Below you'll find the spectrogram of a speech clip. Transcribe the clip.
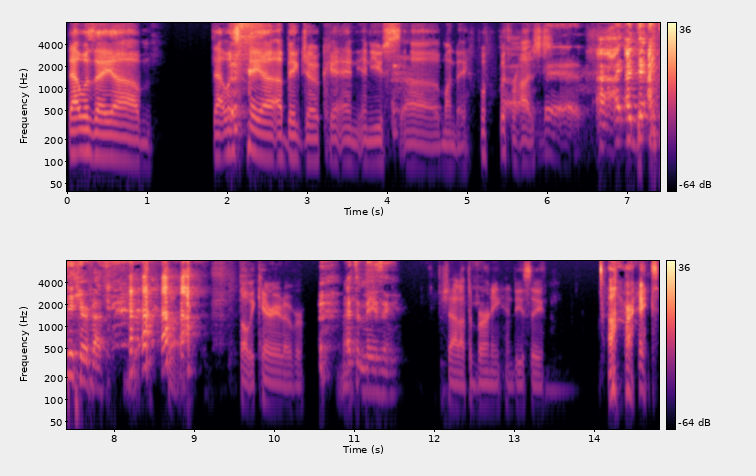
that was a um that was a uh, a big joke and and use uh, Monday with oh, Raj. Man. I, I, did, I did hear about that. so, thought we carry it over. That's amazing. Shout out to Bernie in DC. All right.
